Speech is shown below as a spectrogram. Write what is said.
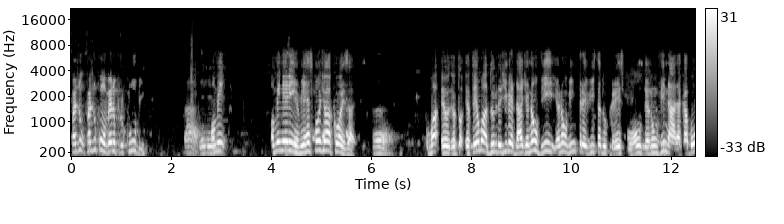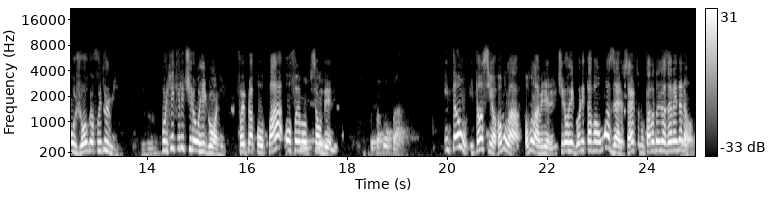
Faz um, faz um convênio pro clube. Tá, beleza. Ô, Mi- Ô, Mineirinho, me responde uma coisa. Ah, Uma- eu, eu tô- eu tenho uma dúvida de verdade. Eu não vi, eu não vi entrevista do Crespo ontem, eu não vi nada. Acabou o jogo, eu fui dormir. uhum. Por que, que ele tirou o Rigoni? Foi para poupar ou foi uma opção dele? Foi pra poupar. Então, então assim, ó, vamos lá, vamos lá, Mineiro. Ele tirou o Rigoni e tava 1 a 0, certo? Não tava 2 a 0 ainda não.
